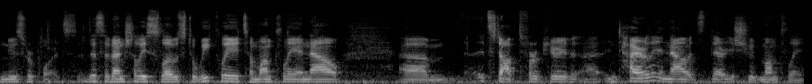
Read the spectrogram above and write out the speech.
news reports. This eventually slows to weekly, to monthly, and now um, it stopped for a period uh, entirely, and now it's they're issued monthly.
